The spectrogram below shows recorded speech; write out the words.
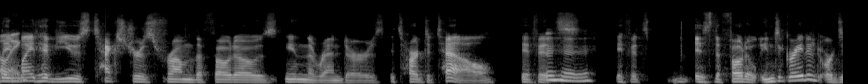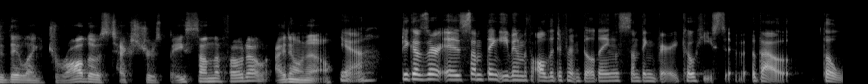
they might have used textures from the photos in the renders it's hard to tell if it's Mhm. if it's is the photo integrated or did they like draw those textures based on the photo i don't know Yeah. Because there is something, even with all the different buildings, something very cohesive about the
